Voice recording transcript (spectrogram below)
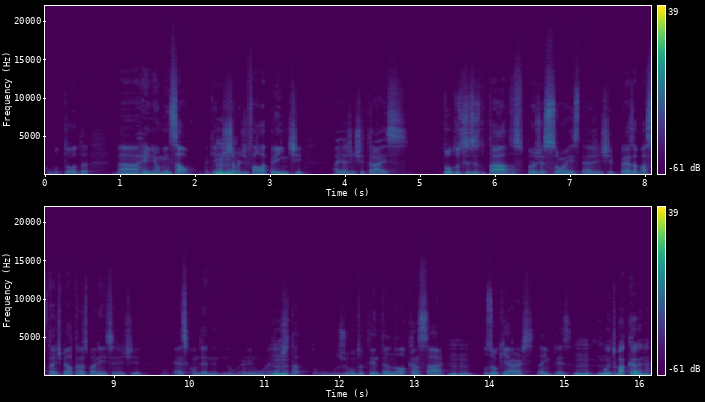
como toda na reunião mensal, né, que a gente uhum. chama de fala print. Aí a gente traz todos os resultados, projeções, né, a gente preza bastante pela transparência. A gente não quer esconder número nenhum. A gente está uhum. todo mundo junto tentando alcançar uhum. os OKRs da empresa. Uhum. Muito bacana.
